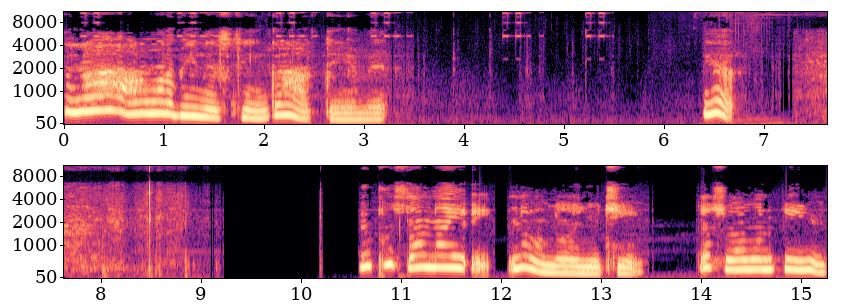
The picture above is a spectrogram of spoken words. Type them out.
No, I don't want to be in this team. God damn it. Yeah. Plus, I'm not. No, I'm not on your team. That's why I want to be in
